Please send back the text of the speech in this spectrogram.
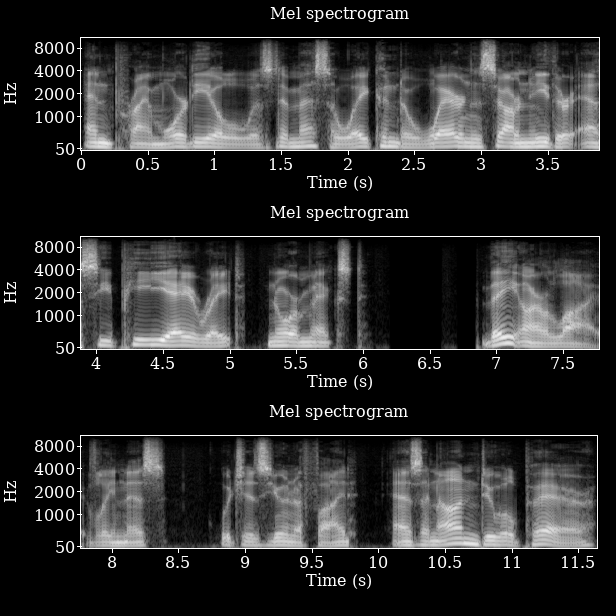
and primordial wisdom awakened awareness are neither separate nor mixed. They are liveliness, which is unified, as a non dual pair.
